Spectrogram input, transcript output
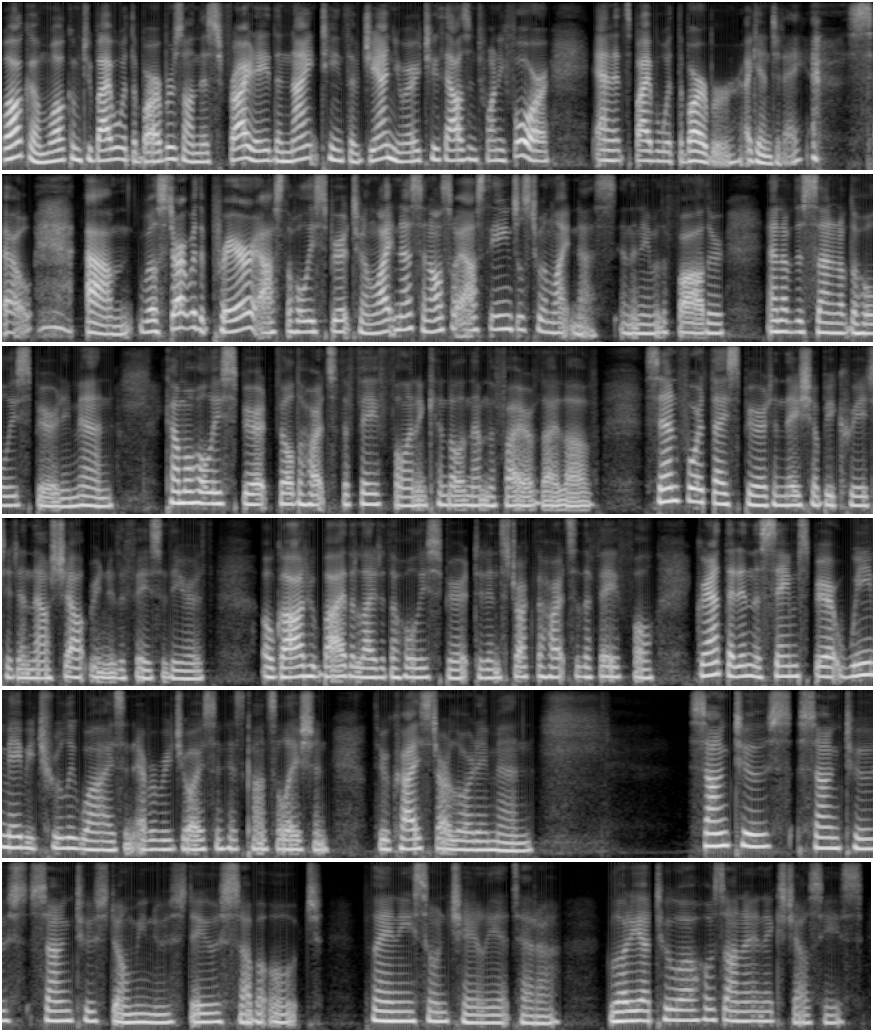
Welcome. Welcome to Bible with the Barbers on this Friday, the 19th of January, 2024. And it's Bible with the Barber again today. so um, we'll start with a prayer, ask the Holy Spirit to enlighten us, and also ask the angels to enlighten us. In the name of the Father, and of the Son, and of the Holy Spirit. Amen. Come, O Holy Spirit, fill the hearts of the faithful, and enkindle in them the fire of thy love. Send forth thy Spirit, and they shall be created, and thou shalt renew the face of the earth. O God, who by the light of the Holy Spirit did instruct the hearts of the faithful, grant that in the same Spirit we may be truly wise and ever rejoice in his consolation. Through Christ our Lord. Amen. Sanctus, Sanctus, Sanctus Dominus, Deus Sabaoth, pleni sunt celi et terra. Gloria tua, Hosanna in excelsis.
